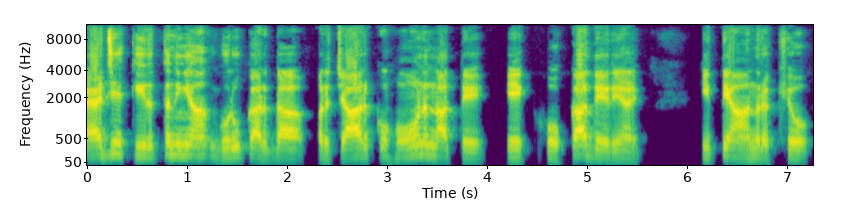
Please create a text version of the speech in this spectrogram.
ਐਜੇ ਕੀਰਤਨੀਆਂ ਗੁਰੂ ਘਰ ਦਾ ਪ੍ਰਚਾਰਕ ਹੋਣ ਨਾਤੇ ਇੱਕ ਹੋਕਾ ਦੇ ਰਿਹਾ ਹੈ ਕਿ ਧਿਆਨ ਰੱਖਿਓ,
